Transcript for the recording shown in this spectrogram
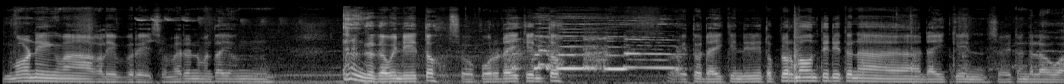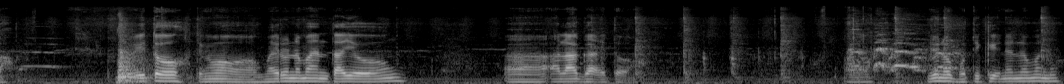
Good morning mga kalibre. So meron naman tayong gagawin dito. So puro daikin to. So ito daikin din ito. Floor mounted dito na daikin. So itong dalawa. So ito, tingnan mo, mayroon naman tayong ah, alaga ito. Ah, yun oh, butiki na naman oh.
